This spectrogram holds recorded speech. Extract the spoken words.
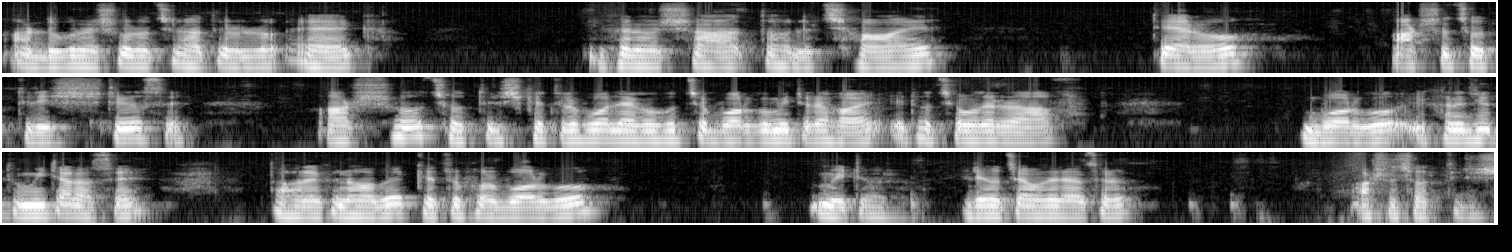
আট দুগুণে ষোলো ছয় হাতে হলো এক। এখানেও সাত, তাহলে ছয়, তেরো, আটশো ছত্রিশ, ঠিক আছে? আটশো ছত্রিশ ক্ষেত্রফল একক হচ্ছে বর্গ মিটারে হয়, এটা হচ্ছে আমাদের রাফ। বর্গ, এখানে যেহেতু মিটার আছে তাহলে এখানে হবে ক্ষেত্রফল বর্গ মিটার। এটা হচ্ছে আমাদের অ্যান্সার আটশো ছত্রিশ।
